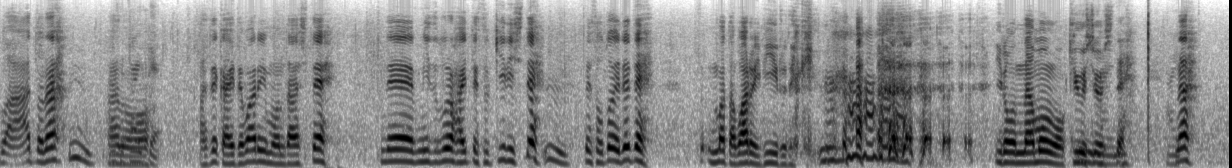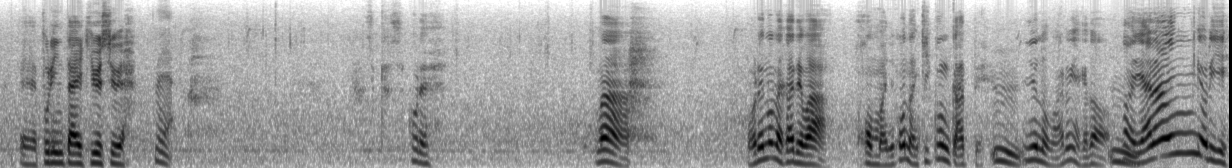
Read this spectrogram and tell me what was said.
わーっとな。うんあの汗かいて。汗かいて悪いもん出してで水風呂入ってすっきりしてうん。で外へ出てまた悪いビールで。いろんなもんを吸収して、はい。な、えープリン体吸収や。そうや。しかしこれ。まあ俺の中ではほんまにこんなん聞くんかってうん。いうのもあるんやけど、うん。まあやらんより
